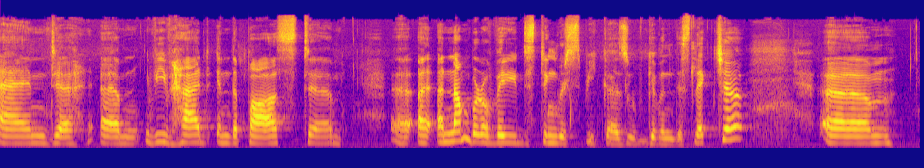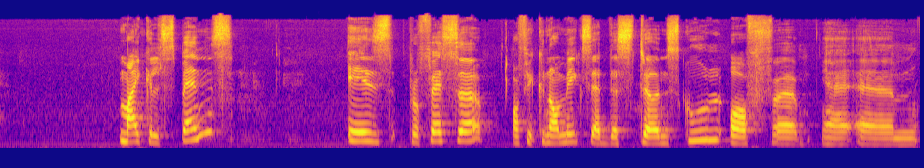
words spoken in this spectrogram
and uh, um, we've had in the past um, uh, a, a, number of very distinguished speakers who've given this lecture. Um, Michael Spence is professor of economics at the Stern School of uh, uh, um,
